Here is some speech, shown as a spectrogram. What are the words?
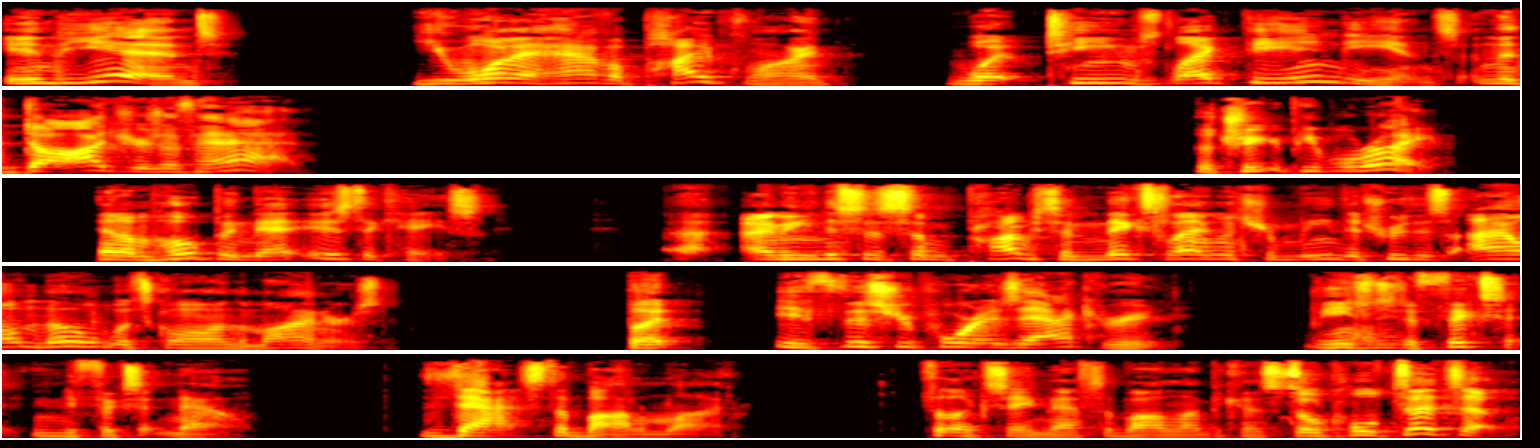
In the end, you want to have a pipeline what teams like the Indians and the Dodgers have had. So treat your people right. And I'm hoping that is the case. Uh, I mean, this is some probably some mixed language from me. The truth is, I don't know what's going on in the miners. But if this report is accurate, the Angels need to fix it. They need to fix it now. That's the bottom line. I feel like saying that's the bottom line because Stone Cold said so.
